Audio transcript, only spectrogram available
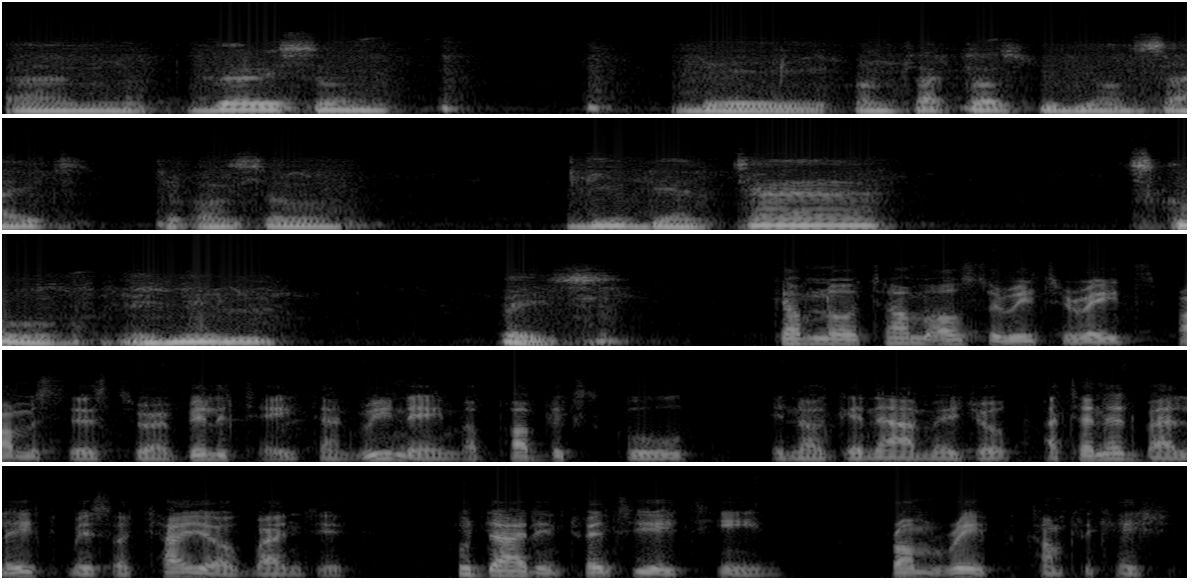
And very soon, the contractors will be on site to also give the entire school a new face. Governor Ortom also reiterates promises to rehabilitate and rename a public school in Ogena Mejo, attended by late Ms. Ochanya Ogbanje, who died in 2018 from rape complications.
